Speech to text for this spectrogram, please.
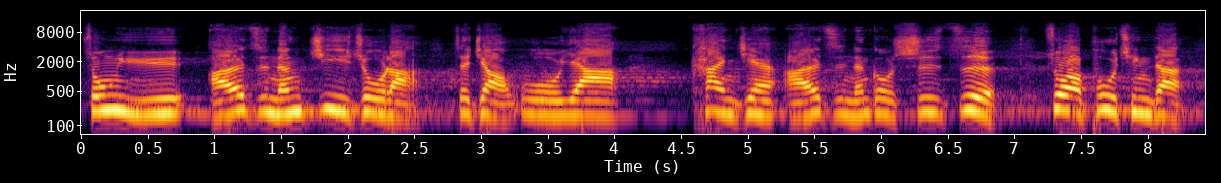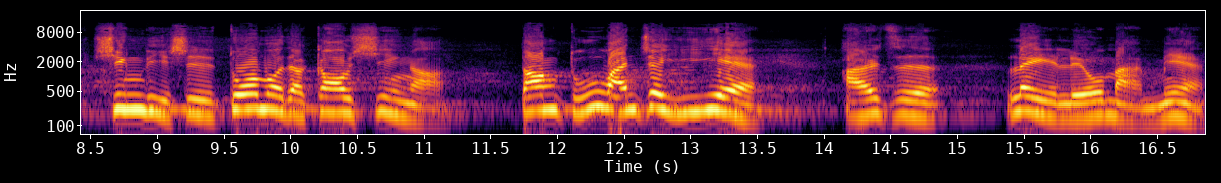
终于儿子能记住了。这叫乌鸦。看见儿子能够识字，做父亲的心里是多么的高兴啊！当读完这一页，儿子泪流满面，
